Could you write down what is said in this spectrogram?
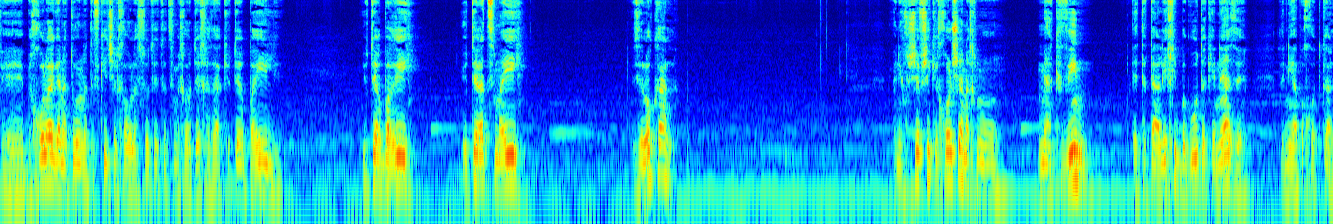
ובכל רגע נתון התפקיד שלך הוא לעשות את עצמך יותר חזק, יותר פעיל, יותר בריא, יותר עצמאי. זה לא קל. ואני חושב שככל שאנחנו מעכבים את התהליך התבגרות הכנה הזה, זה נהיה פחות קל.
